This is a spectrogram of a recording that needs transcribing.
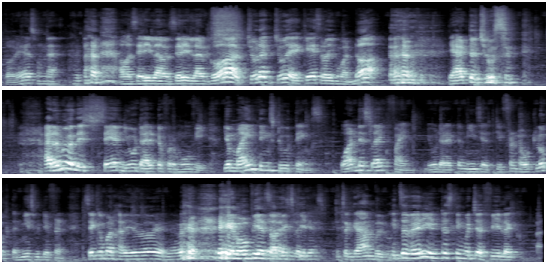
அப்பவே சொன்னேன் அவன் சரியில்லை அவன் சரியில்லை go சூட சூட கேஸ் ரவிக்குமார் no you had to choose I remember when they say a new director for a movie your mind thinks two things one is like fine new director means he has different outlook that means we're different second part ஐயோ என்ன hope he has some Yeah, it's, like- experience it's a gamble. man. it's a very interesting which I feel like uh,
